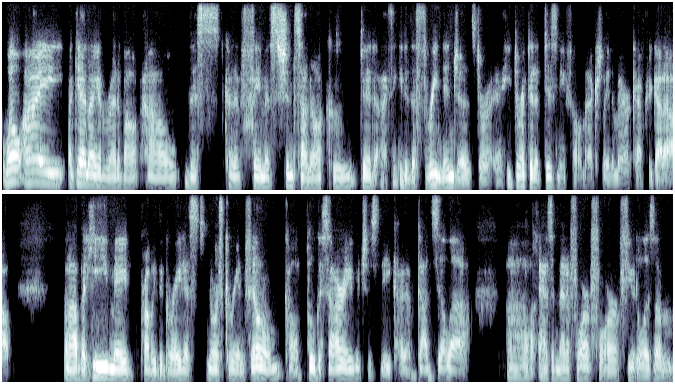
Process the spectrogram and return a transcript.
well, I again I had read about how this kind of famous Shin Sang-ok who did I think he did the Three Ninjas. He directed a Disney film actually in America after he got out, uh, but he made probably the greatest North Korean film called Pulgasari, which is the kind of Godzilla uh, as a metaphor for feudalism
